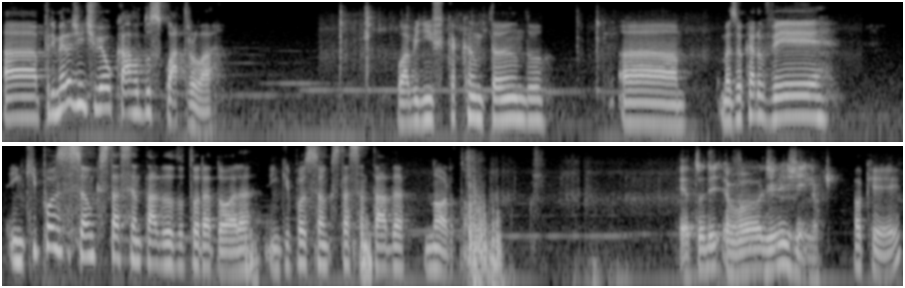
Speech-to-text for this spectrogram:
Ah, primeiro a gente vê o carro dos quatro lá. O Abedin fica cantando. Ah, mas eu quero ver em que posição que está sentada a doutora Dora. Em que posição que está sentada Norton. Eu, tô eu vou dirigindo. Ok.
